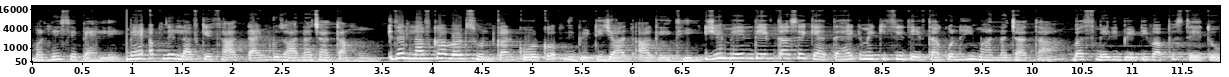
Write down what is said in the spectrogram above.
मरने से पहले। मैं अपने लव के साथ टाइम गुजारना चाहता हूँ। इधर लव का वर्ड सुनकर गोर को अपनी बेटी याद आ गई थी। ये मेन देवता से कहता है कि मैं किसी देवता को नहीं मानना चाहता। बस मेरी बेटी वापस दे दो।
